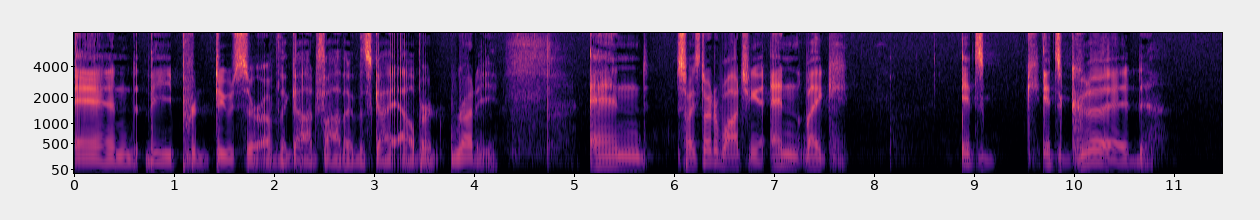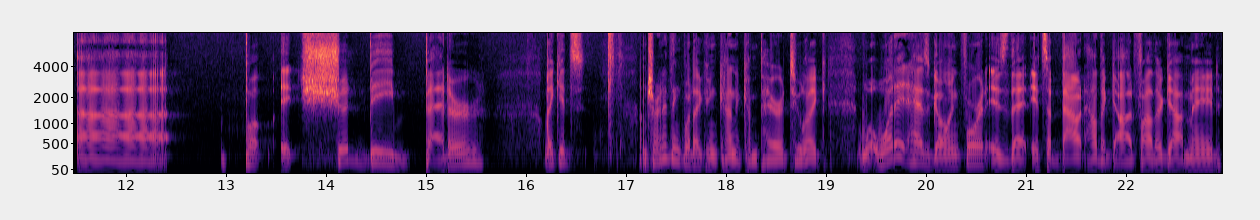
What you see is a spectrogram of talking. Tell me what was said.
and the producer of The Godfather, this guy Albert Ruddy, and so I started watching it, and like it's it's good, uh, but it should be better. Like it's, I'm trying to think what I can kind of compare it to. Like what it has going for it is that it's about how The Godfather got made.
